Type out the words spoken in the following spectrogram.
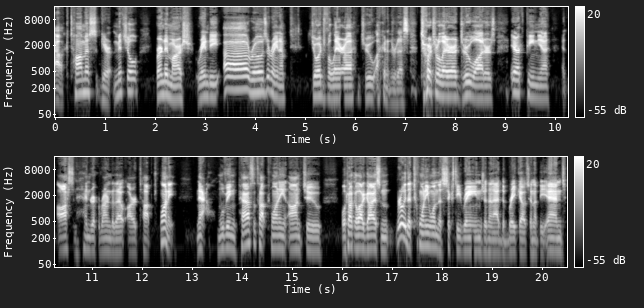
Alek Thomas, Garrett Mitchell, Brandon Marsh, Randy uh, Arozarena, George Valera, Drew, I couldn't do this, George Valera, Drew Waters, Erick Pena, and Austin Hendrick rounded out our top 20. Now, moving past the top 20 and on to We'll talk a lot of guys from really the 21 to 60 range and then add the breakouts in at the end.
